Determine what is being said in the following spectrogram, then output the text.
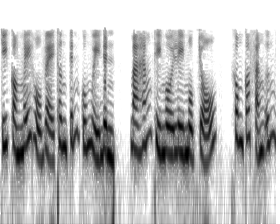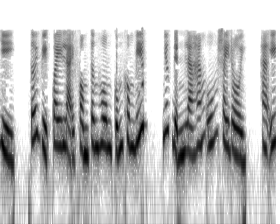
chỉ còn mấy hộ vệ thân tính của Ngụy Đình, mà hắn thì ngồi lì một chỗ, không có phản ứng gì, tới việc quay lại phòng tân hôn cũng không biết, nhất định là hắn uống say rồi, Hà Yến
